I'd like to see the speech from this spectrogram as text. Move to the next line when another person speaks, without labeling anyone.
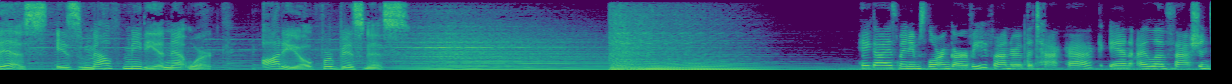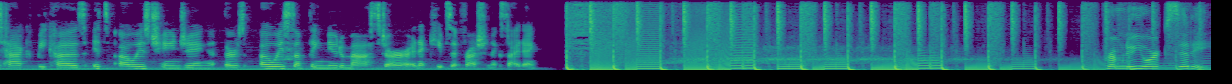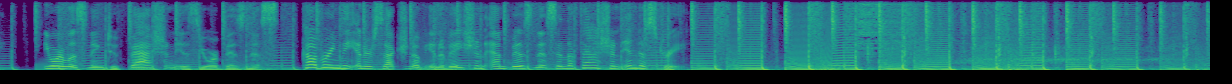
This is Mouth Media Network, audio for business.
Hey guys, my name is Lauren Garvey, founder of the Tack Hack, and I love fashion tech because it's always changing. There's always something new to master, and it keeps it fresh and exciting.
From New York City, you're listening to Fashion is Your Business, covering the intersection of innovation and business in the fashion industry.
